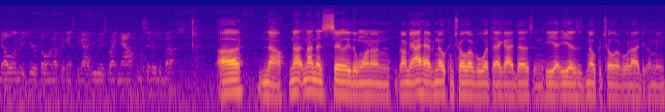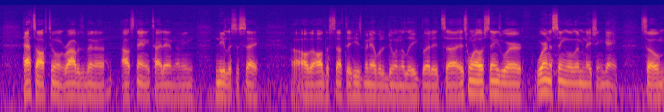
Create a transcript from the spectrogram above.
knowing that you're going up against the guy who is right now considered the best? Uh, no, not not necessarily the one on. I mean, I have no control over what that guy does, and he he has no control over what I do. I mean, hats off to him. Rob has been an outstanding tight end. I mean, needless to say, uh, all the all the stuff that he's been able to do in the league. But it's uh, it's one of those things where we're in a single elimination game. So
